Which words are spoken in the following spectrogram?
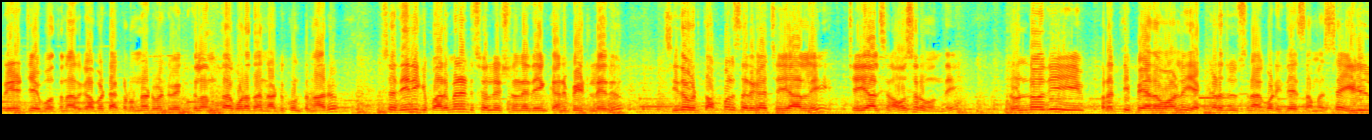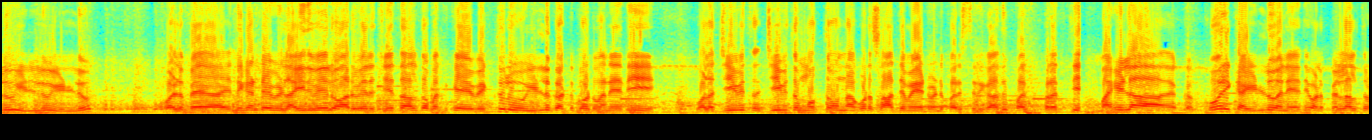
క్రియేట్ చేయబోతున్నారు కాబట్టి అక్కడ ఉన్నటువంటి వ్యక్తులంతా కూడా దాన్ని అడ్డుకుంటున్నారు. సో దీనికి పర్మనెంట్ సొల్యూషన్ అనేది ఏం కనిపించట్లేదు. ఇది ఒకటి తప్పనిసరిగా చేయాలి చేయాల్సిన అవసరం ఉంది. రెండోది ప్రతి పేదవాళ్ళు ఎక్కడ చూసినా కూడా ఇదే సమస్య. ఇళ్ళు ఇళ్ళు ఇళ్ళు. వాళ్ళు ఎందుకంటే వీళ్ళు ఐదు వేలు ఆరు వేలు జీతాలతో బతికే వ్యక్తులు ఇల్లు కట్టుకోవడం అనేది వాళ్ళ జీవిత జీవితం మొత్తం ఉన్నా కూడా సాధ్యమయ్యేటువంటి పరిస్థితి కాదు. ప్రతి మహిళ యొక్క కోరిక ఇల్లు అనేది వాళ్ళ పిల్లలతో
